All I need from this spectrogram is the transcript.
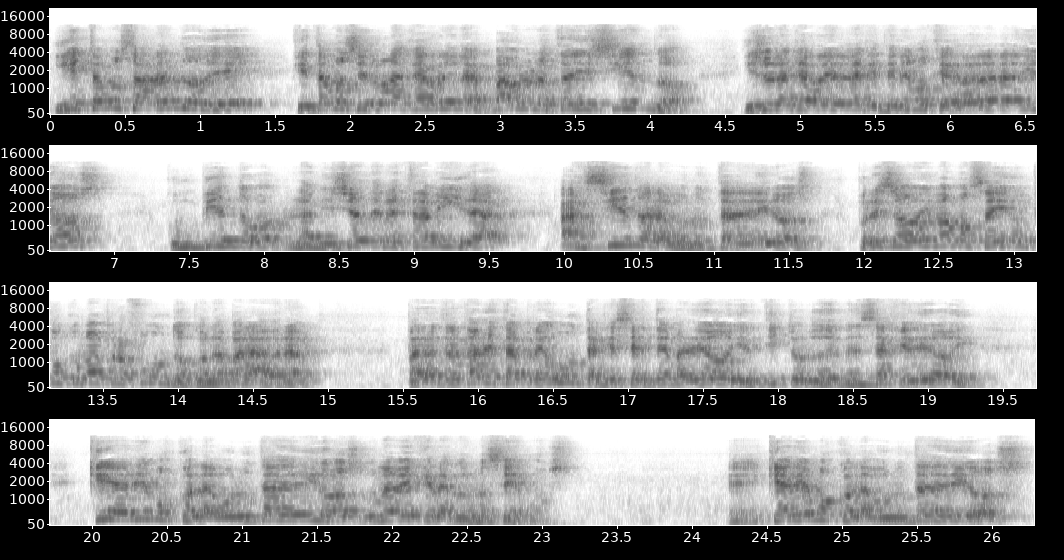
Y estamos hablando de que estamos en una carrera, Pablo lo está diciendo, y es una carrera en la que tenemos que agradar a Dios, cumpliendo la misión de nuestra vida, haciendo la voluntad de Dios. Por eso hoy vamos a ir un poco más profundo con la palabra para tratar esta pregunta, que es el tema de hoy, el título del mensaje de hoy. ¿Qué haremos con la voluntad de Dios una vez que la conocemos? ¿Eh? ¿Qué haremos con la voluntad de Dios?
